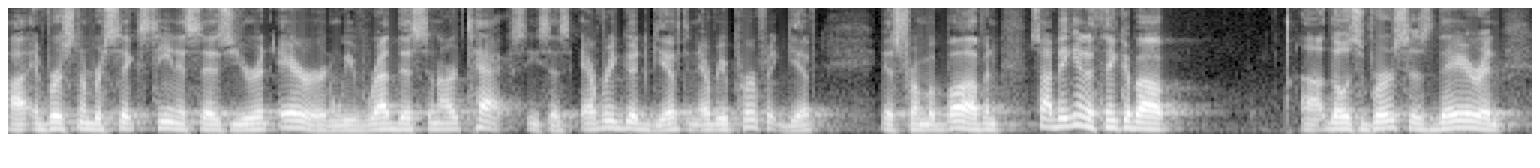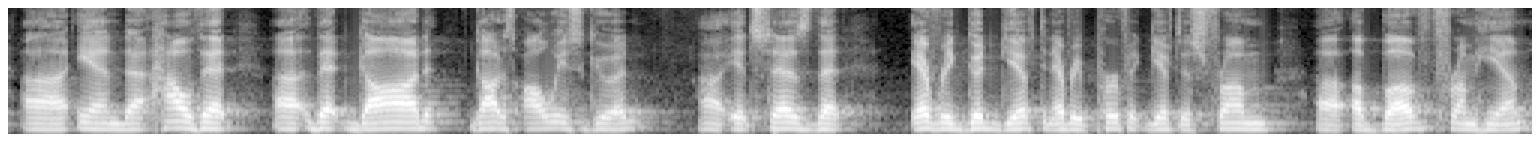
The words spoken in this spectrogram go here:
uh, in verse number 16, it says, You're in error. And we've read this in our text. He says, Every good gift and every perfect gift is from above. And so I began to think about uh, those verses there and, uh, and uh, how that, uh, that God, God is always good. Uh, it says that every good gift and every perfect gift is from above, from Him.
